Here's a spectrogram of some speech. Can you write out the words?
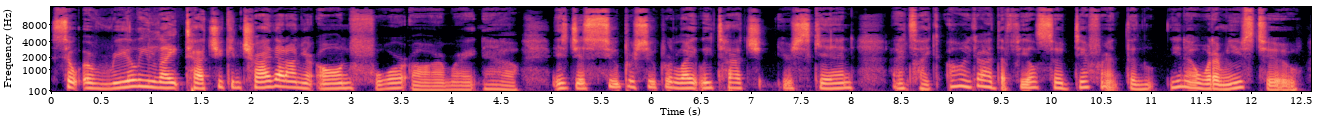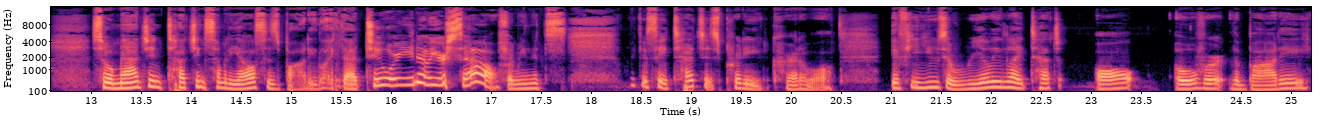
so a really light touch, you can try that on your own forearm right now, is just super, super lightly touch your skin. And it's like, oh my God, that feels so different than, you know, what I'm used to. So imagine touching somebody else's body like that too, or, you know, yourself. I mean, it's, like I say, touch is pretty incredible. If you use a really light touch all over the body,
